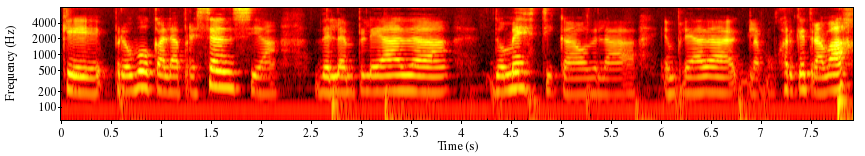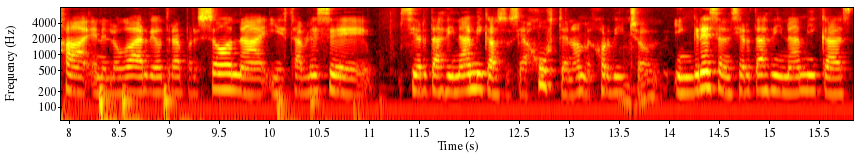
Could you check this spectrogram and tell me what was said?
que provoca la presencia de la empleada doméstica o de la empleada, la mujer que trabaja en el hogar de otra persona y establece ciertas dinámicas o se ajuste, ¿no? mejor dicho, ingresa en ciertas dinámicas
